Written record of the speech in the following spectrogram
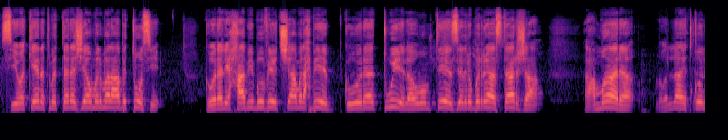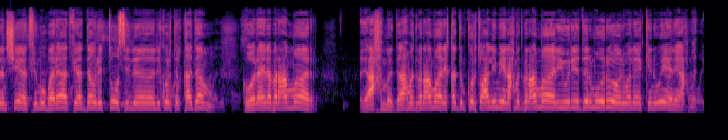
سواء كانت من الترجي أو من الملعب التونسي. كرة لحبيبوفيتش عمل حبيب. كرة طويلة وممتاز يضرب الراس ترجع. عمارة والله تقول نشيد في مباراة في الدوري التونسي لكرة القدم. كرة إلى بن عمار. يا أحمد أحمد بن عمار يقدم كرته على اليمين. أحمد بن عمار يريد المرور ولكن وين يا أحمد؟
